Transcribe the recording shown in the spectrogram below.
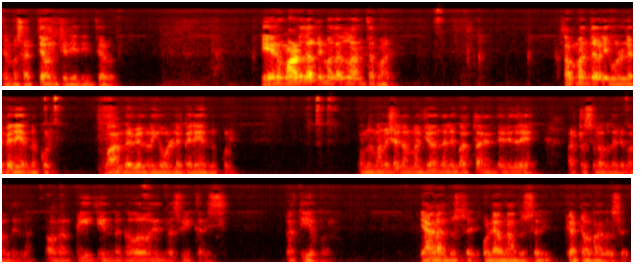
ಎಂಬ ಸತ್ಯವನ್ನು ತಿಳಿಯಿರಿ ಅಂತ ಹೇಳುದು. ಏನು ಮಾಡಿದಾಗ ನಿಮ್ಮದಲ್ಲ ಅಂತ ಮಾಡಿ. ಸಂಬಂಧಗಳಿಗೆ ಒಳ್ಳೆ ಬೆಲೆಯನ್ನು ಕೊಡಿ. ಬಾಂಧವ್ಯಗಳಿಗೆ ಒಳ್ಳೆ ಬೆಲೆಯನ್ನು ಕೊಡಿ. ಒಂದು ಮನುಷ್ಯ ನಮ್ಮ ಜೀವನದಲ್ಲಿ ಬರ್ತಾನೆ ಅಂತ ಹೇಳಿದರೆ ಅಷ್ಟು ಸುಲಭದಲ್ಲಿ ಬರುವುದಿಲ್ಲ. ಅವನನ್ನು ಪ್ರೀತಿಯಿಂದ, ಗೌರವದಿಂದ ಸ್ವೀಕರಿಸಿ. ಪ್ರತಿಯೊಬ್ಬರು. ಯಾರಾದರೂ ಸರಿ, ಒಳ್ಳೆಯವನಾದರೂ ಸರಿ, ಕೆಟ್ಟವನಾದರೂ ಸರಿ.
